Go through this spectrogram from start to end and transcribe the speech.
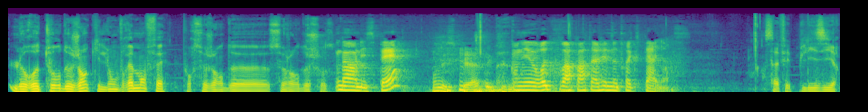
le retour de gens qui l'ont vraiment fait pour ce genre de, ce genre de choses. Bah, on l'espère. On espère, effectivement. On est heureux de pouvoir partager notre expérience. Ça fait plaisir.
